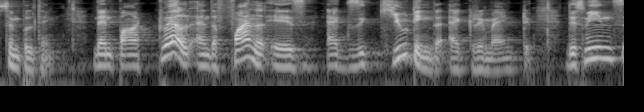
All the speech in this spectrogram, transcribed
simple thing. Then part 12 and the final is executing the agreement. This means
